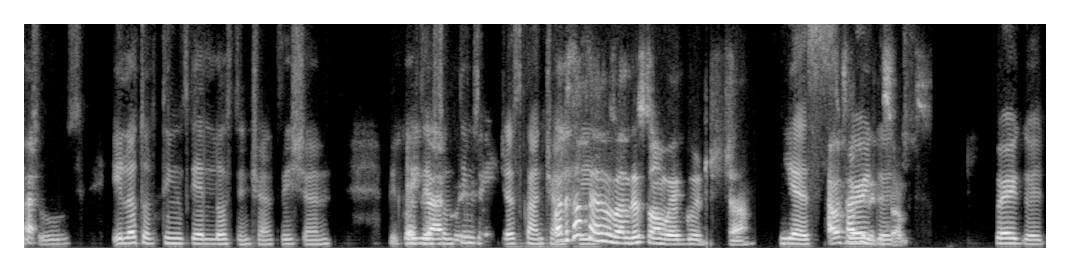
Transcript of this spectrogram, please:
I, subtitles, a lot of things get lost in translation because there's some things that you just can't trust. But the translate. subtitles on this one were good, Sha. I Yes, was happy very with good. Very good.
